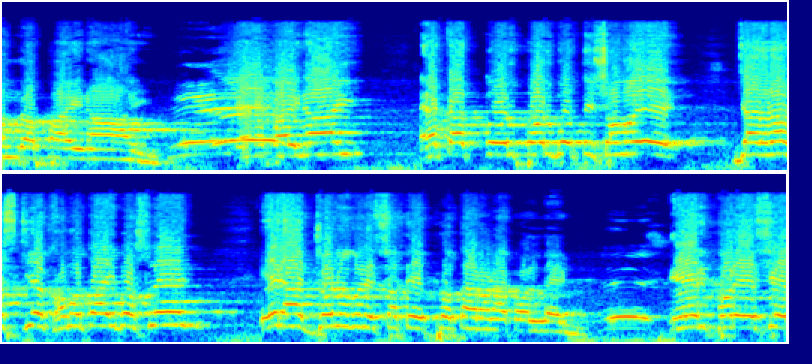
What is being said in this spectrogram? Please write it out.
আমরা পাই নাই। পাই নাই? একাত্তর পরবর্তী সময়ে যারা রাষ্ট্রীয় ক্ষমতায় বসলেন, এরা জনগণের সাথে প্রতারণা করলেন। এরপরে এসে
